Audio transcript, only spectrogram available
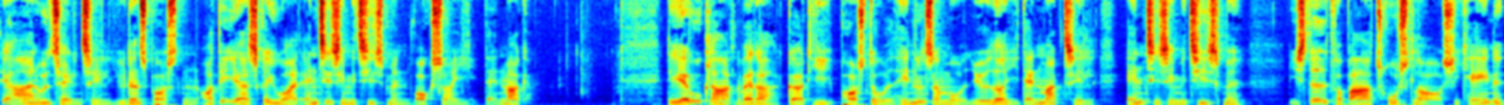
Det har han udtalt til Jyllandsposten, og DR skriver, at antisemitismen vokser i Danmark. Det er uklart, hvad der gør de påståede hændelser mod jøder i Danmark til antisemitisme, i stedet for bare trusler og chikane,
